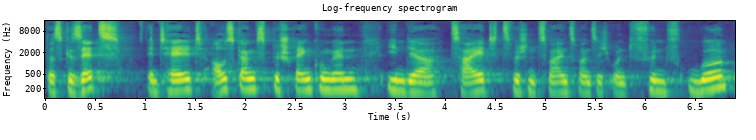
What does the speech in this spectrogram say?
Das Gesetz enthält Ausgangsbeschränkungen in der Zeit zwischen 22 und 5 Uhr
